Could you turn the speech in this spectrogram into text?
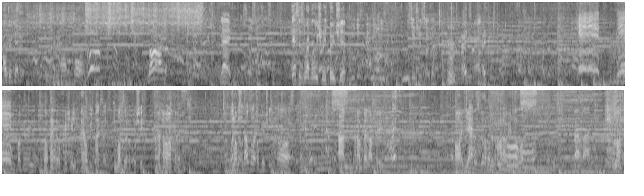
I'll drink it. No, I- Yay. This is revolutionary food shit. Sushi's so good. Okay. Fishy. Your mum's a little fishy. Oh. Your mum smells a little fishy. Oh. Can, can I bet that please? Oh yes. Lunch.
